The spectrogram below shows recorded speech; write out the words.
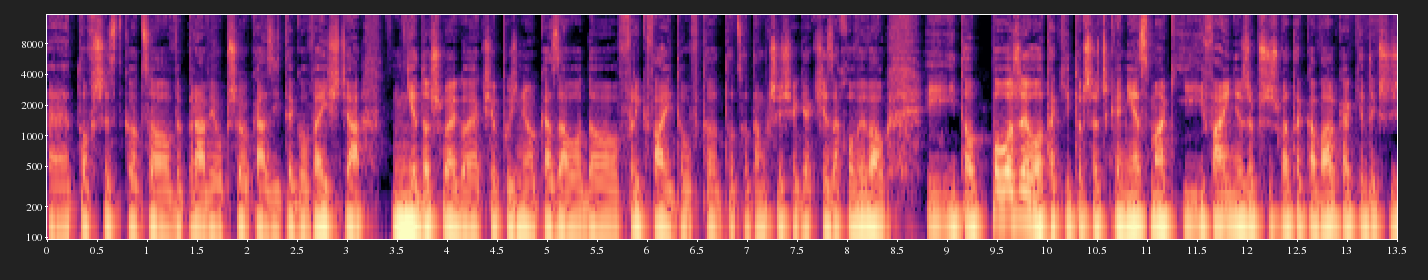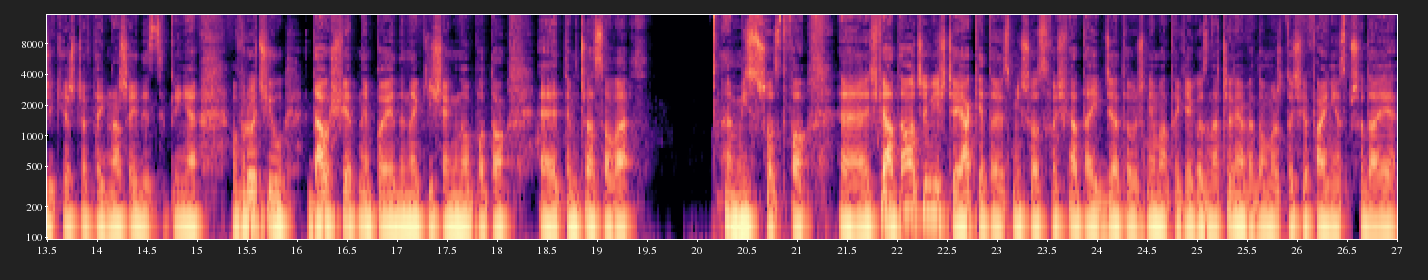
e, to wszystko, co wyprawiał przy okazji tego wejścia niedoszłego, jak się później okazało, do freak fightów, to, to co tam Krzysiek, jak się zachowywał i, i to położyło taki troszeczkę niesmak i, i fajnie, że przyszła taka walka, kiedy Krzysiek jeszcze w tej naszej dyscyplinie wrócił, dał świetny pojedynek i sięgnął po to e, tymczasowe Mistrzostwo e, Świata. Oczywiście, jakie to jest Mistrzostwo Świata i gdzie to już nie ma takiego znaczenia. Wiadomo, że to się fajnie sprzedaje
